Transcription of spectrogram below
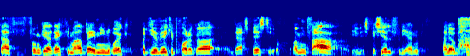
der fungerer rigtig meget bag min ryg, og de har virkelig prøvet at gøre deres bedste jo. Og min far specielt, fordi han, han er jo bare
